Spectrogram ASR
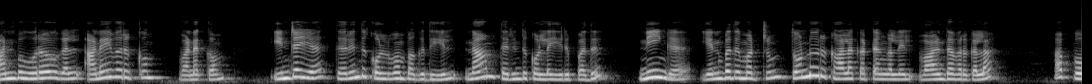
அன்பு உறவுகள் அனைவருக்கும் வணக்கம். இன்றைய தெரிந்து கொள்வோம் பகுதியில் நாம் தெரிந்து கொள்ள இருப்பது நீங்க எண்பது மற்றும் தொண்ணூறு காலகட்டங்களில் வாழ்ந்தவர்களா? அப்போ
